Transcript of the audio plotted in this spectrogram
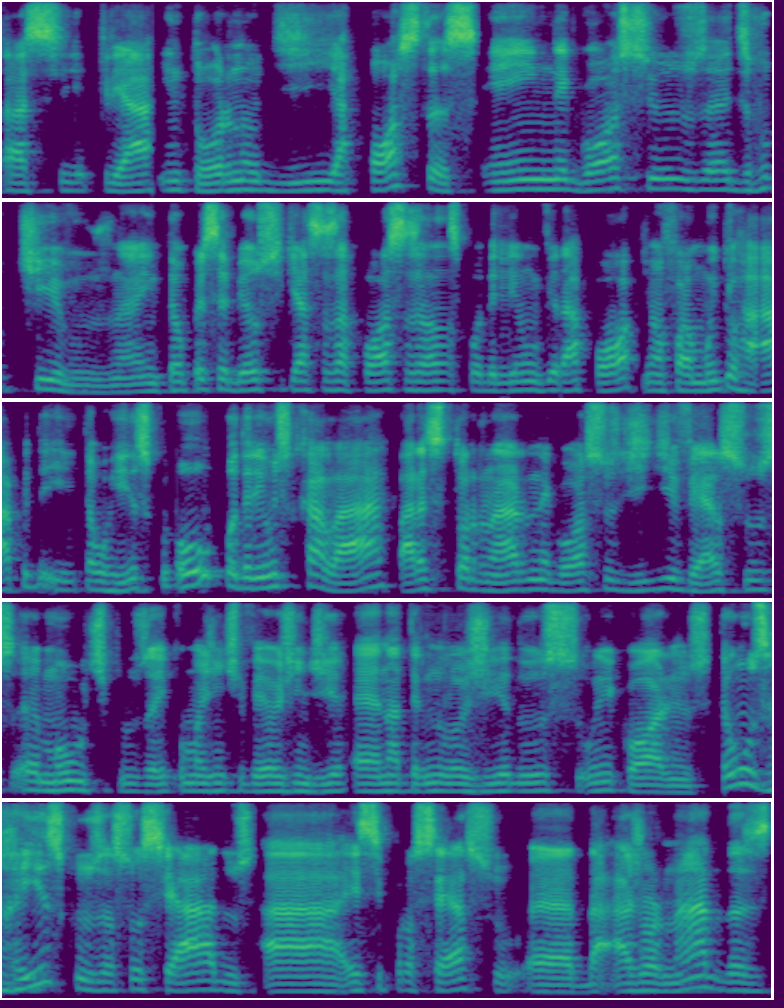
a, a se criar em torno de apostas em negócios é, disruptivos, né? Então percebeu-se que essas apostas elas poderiam virar pó de uma forma muito rápida e tal risco, ou poderiam escalar para se tornar negócios de diversos é, múltiplos aí, como a gente vê hoje em dia é, na terminologia dos unicórnios. Então os riscos associados a esse processo processo, é, da, a jornada das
